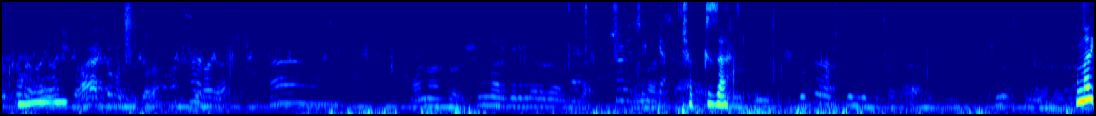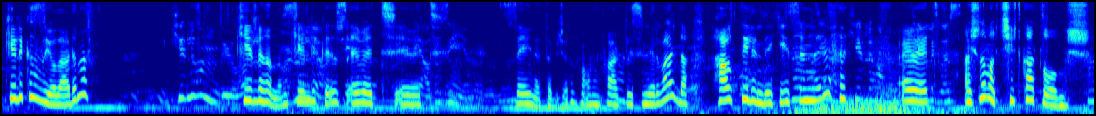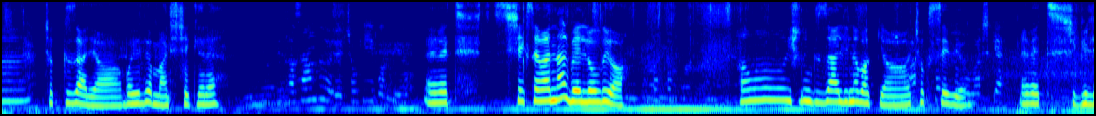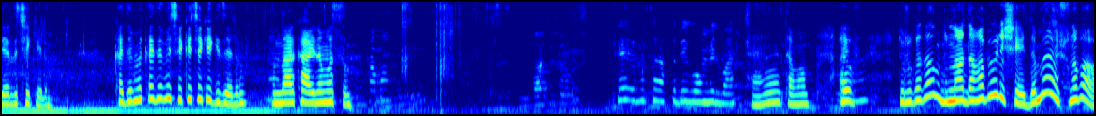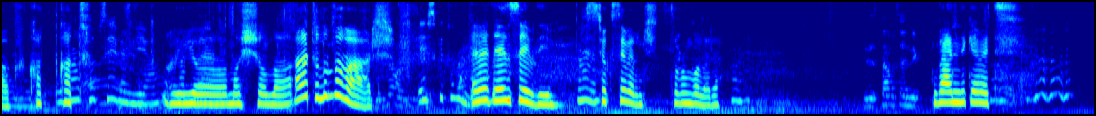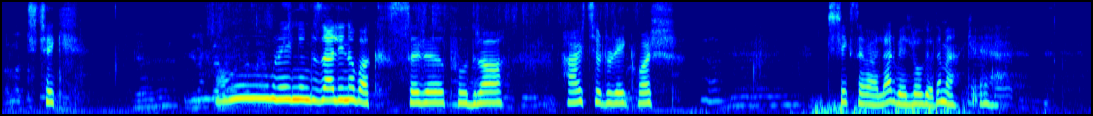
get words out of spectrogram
Arkada ayaş var. Ayaş olmasın diyorlar. Şu ayaş. Ondan sonra şunları birileri verdi de. Şöyle çek gel. Çok güzel. Bunları kirli kız diyorlar değil mi? Kirli hanım diyorlar. Kirli hanım, kirli kız. Evet, evet. Zeynep tabii canım. Onun farklı isimleri var da halk dilindeki isimleri. Kirli hanım. evet. Ay şuna bak çift katlı olmuş. Çok güzel ya. Bayılıyorum ben çiçeklere. Hasan da öyle çok iyi bakıyor. Evet. Çiçek sevenler belli oluyor. Aa, şunun güzelliğine bak ya. Çok seviyorum. Evet, şu gülleri de çekelim. Kademe kademe çeke çeke gidelim. Bunlar kaynamasın. Tamam. Biz bahçe soralım. Ve öbür tarafta begonvil var. He, tamam. Ay Durga'dan bunlar daha böyle şey değil mi? Şuna bak. Kat Bunlar kat. çok sevimli ya. Ay ya maşallah. Aa tulumba var. Eski tulum. Evet en sevdiğim. Çok severim ç- tulumbaları. Biz tam senlik. Benlik evet. Çiçek. Aa, rengin güzelliğine bak. Sarı, pudra. Her türlü renk var. Çiçek severler belli oluyor değil mi? Ke-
